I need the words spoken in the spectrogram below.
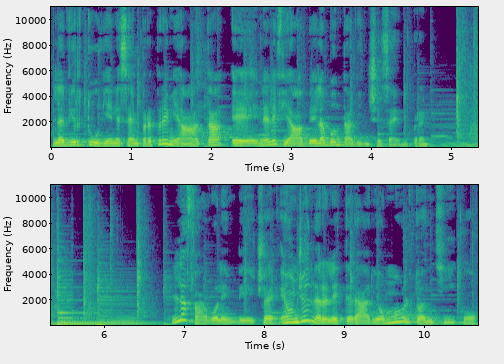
La virtù viene sempre premiata e nelle fiabe la bontà vince sempre. La favola invece è un genere letterario molto antico.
